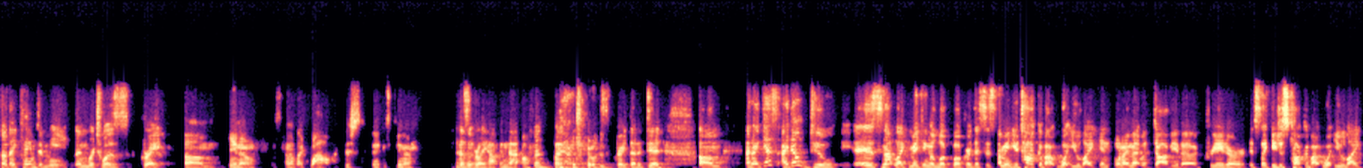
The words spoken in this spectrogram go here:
so they came to me, and which was great. Um, you know, it's kind of like, wow, this, you know, it doesn't really happen that often, but it was great that it did. Um, and I guess I don't do, it's not like making a lookbook or this is, I mean, you talk about what you like. And when I met with Dahvi, the creator, it's like you just talk about what you like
